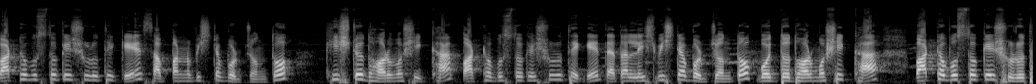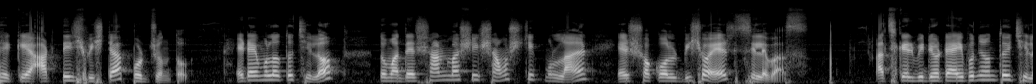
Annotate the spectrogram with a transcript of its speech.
পাঠ্যপুস্তকের শুরু থেকে ছাপ্পান্ন পৃষ্ঠা পর্যন্ত, খ্রিস্ট ধর্ম শিক্ষা পাঠ্যপুস্তকের শুরু থেকে তেতাল্লিশ পৃষ্ঠা পর্যন্ত, বৌদ্ধ ধর্ম শিক্ষা পাঠ্যপুস্তকের শুরু থেকে আটত্রিশ পৃষ্ঠা পর্যন্ত। এটাই মূলত ছিল তোমাদের ষান্মাসিক সামষ্টিক মূল্যায়ন এর সকল বিষয়ের সিলেবাস। আজকের ভিডিওটা এই পর্যন্তই ছিল।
